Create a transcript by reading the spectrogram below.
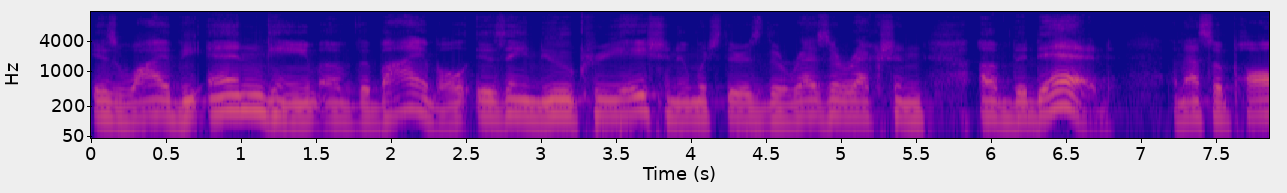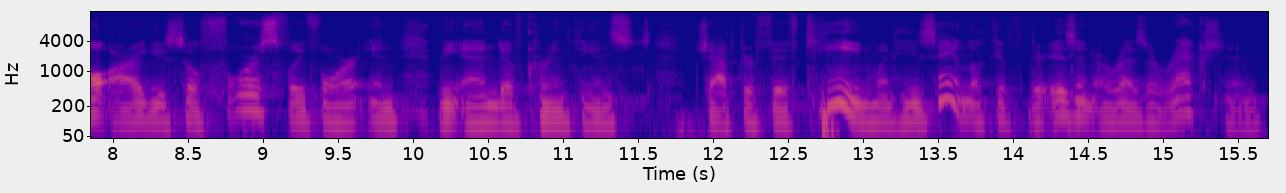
is why the end game of the Bible is a new creation in which there is the resurrection of the dead. And that's what Paul argues so forcefully for in the end of Corinthians chapter 15 when he's saying, look, if there isn't a resurrection,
